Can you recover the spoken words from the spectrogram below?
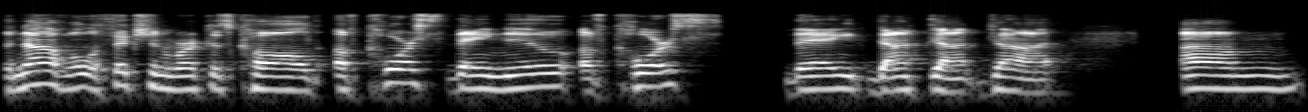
The novel, a fiction work, is called Of Course They Knew, Of Course They dot dot dot. Um,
